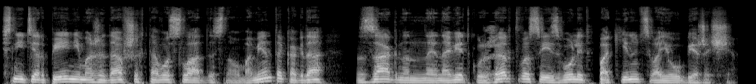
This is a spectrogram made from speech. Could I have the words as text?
с нетерпением ожидавших того сладостного момента, когда загнанная на ветку жертва соизволит покинуть свое убежище.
